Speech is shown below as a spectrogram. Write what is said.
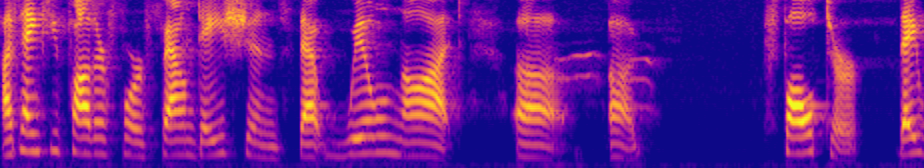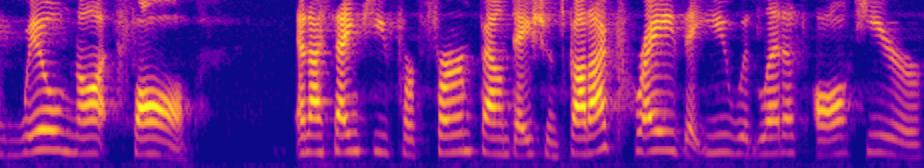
I thank you, Father, for foundations that will not uh, uh, falter, they will not fall. And I thank you for firm foundations. God, I pray that you would let us all hear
